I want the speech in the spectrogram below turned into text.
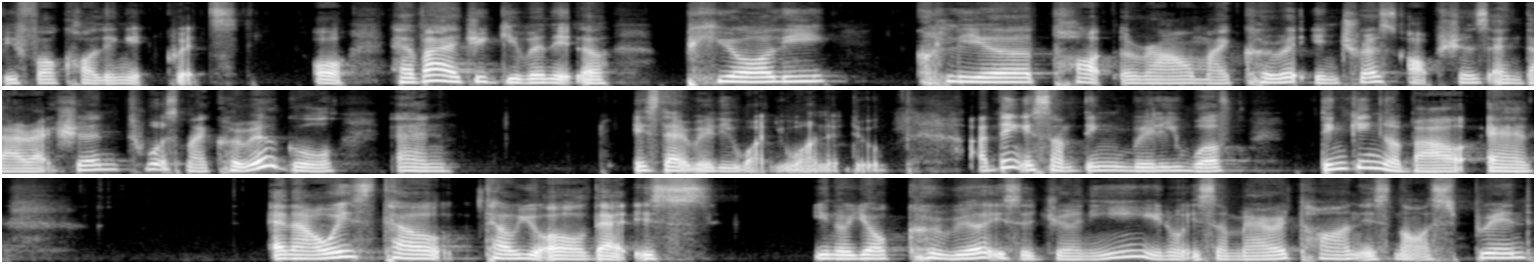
before calling it quits? Or have I actually given it a purely clear thought around my career interest, options, and direction towards my career goal? And is that really what you want to do? I think it's something really worth thinking about. And and I always tell tell you all that is you know your career is a journey you know it's a marathon it's not a sprint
